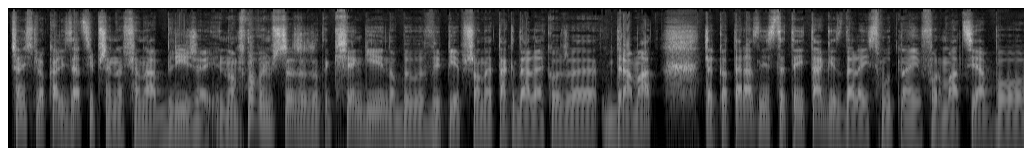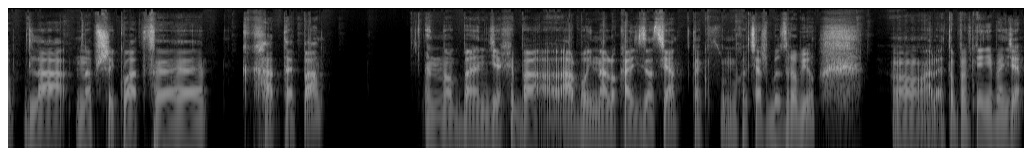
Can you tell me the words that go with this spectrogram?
część lokalizacji przeniesiona bliżej. No powiem szczerze, że te księgi no, były wypieprzone tak daleko, że dramat. Tylko teraz niestety i tak jest dalej smutna informacja, bo dla na przykład e, HTP no będzie chyba albo inna lokalizacja, tak chociażby zrobił, o, ale to pewnie nie będzie,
